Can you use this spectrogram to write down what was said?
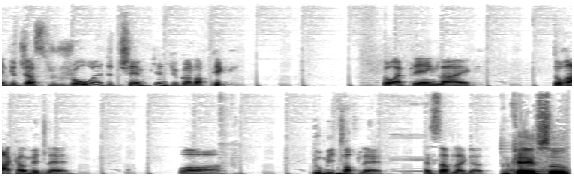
and you just roll the champion you're gonna pick. So I'm playing like Soraka mid lane, or Doomy top lane, and stuff like that. Okay, so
